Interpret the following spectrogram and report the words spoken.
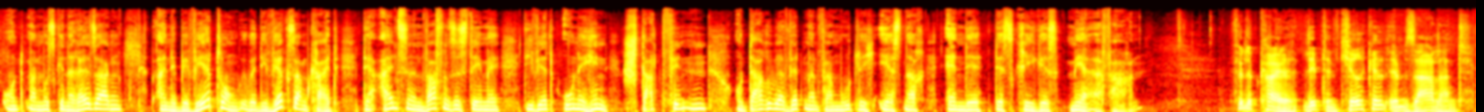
Und man muss generell sagen, eine Bewertung über die Wirksamkeit der einzelnen Waffensysteme, die wird ohnehin stattfinden und darüber wird man vermutlich erst nach Ende des Krieges mehr erfahren. Philipp Keil lebt in Kirkel im Saarland,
